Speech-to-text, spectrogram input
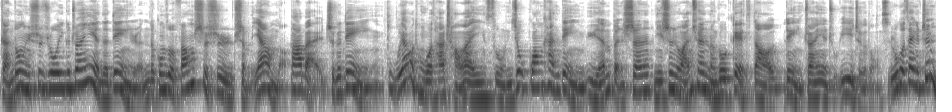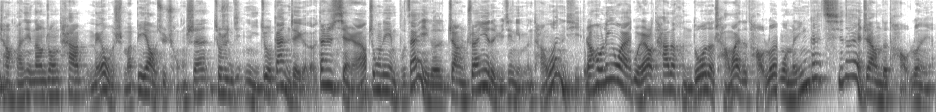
感动于是说一个专业的电影人的工作方式是什么样的。八百这个电影不要通过它场外因素，你就光看电影语言本身，你是完全能够 get 到电影专业主义这个东西。如果在一个正常环境当中，它没有什么必要去重申，就是你你就干这个的。但是显然中国电影不在一个这样专业的语境里面谈问题。然后另外围绕它的很多的场外的讨论，我们应该期待这样的讨论呀，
